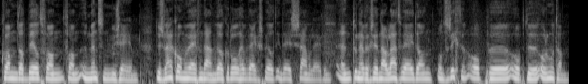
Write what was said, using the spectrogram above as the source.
kwam dat beeld van, van een mensenmuseum. Dus waar komen wij vandaan? Welke rol hebben wij gespeeld in deze samenleving? En toen hebben we gezegd, nou laten wij dan ons richten op, uh, op de orangutan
